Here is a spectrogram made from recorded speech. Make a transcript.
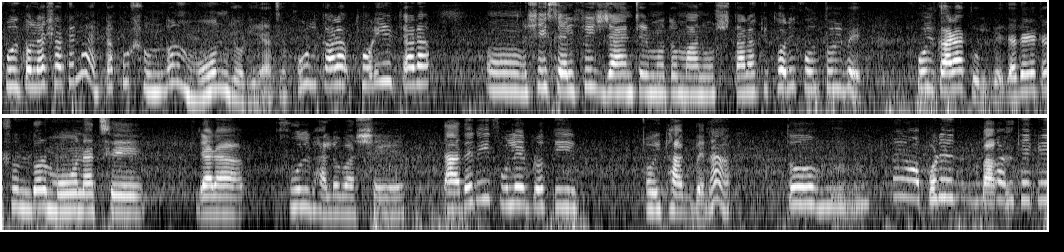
ফুল তোলার সাথে না একটা খুব সুন্দর মন জড়িয়ে আছে। ফুল কারা, থরি যারা সেই সেলফিশ জায়ান্টের মতো মানুষ, তারা কি থরি ফুল তুলবে? ফুল কারা তুলবে? যাদের একটা সুন্দর মন আছে, যারা ফুল ভালোবাসে, তাদের এই ফুলের প্রতি ওই থাকবে না। তো অপরের বাগান থেকে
